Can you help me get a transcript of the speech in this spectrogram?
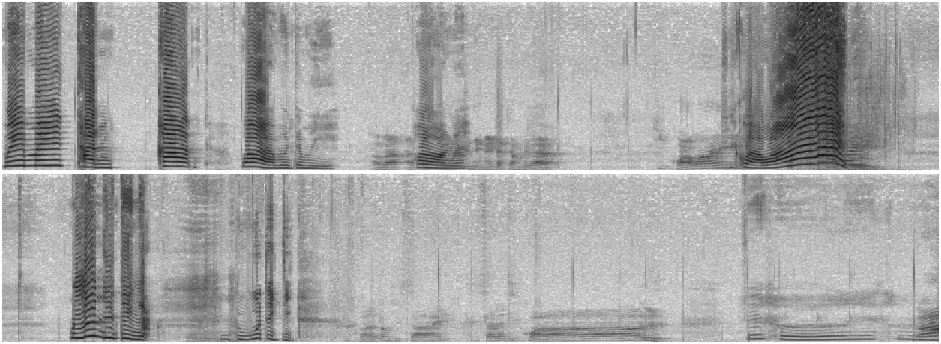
ไม่ไม่ทัน คาดว่ามันจะมี เอาละนพ่อระวังนะ ต่อไปยังไงนะจำไม่ได้ละคิดขวาไว้ที่ขวาว้าเฮ้ยมันลื่นจริงๆอะดูว่าจริงชิดขวาแล้วต้องชิดซ้ายชิดซ้ายแล้วชิดขวาเออๆเฮ้ยเฮ้ยอ้า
